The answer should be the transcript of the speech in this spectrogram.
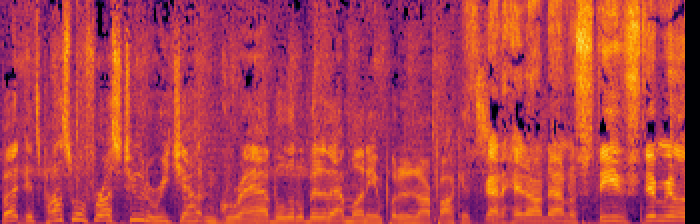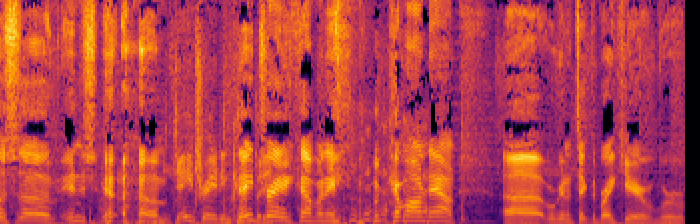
but it's possible for us too to reach out and grab a little bit of that money and put it in our pockets. Got to head on down to Steve Stimulus uh, in, um, Day trading day company. trading company. Come on down. Uh, we're going to take the break here. We're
